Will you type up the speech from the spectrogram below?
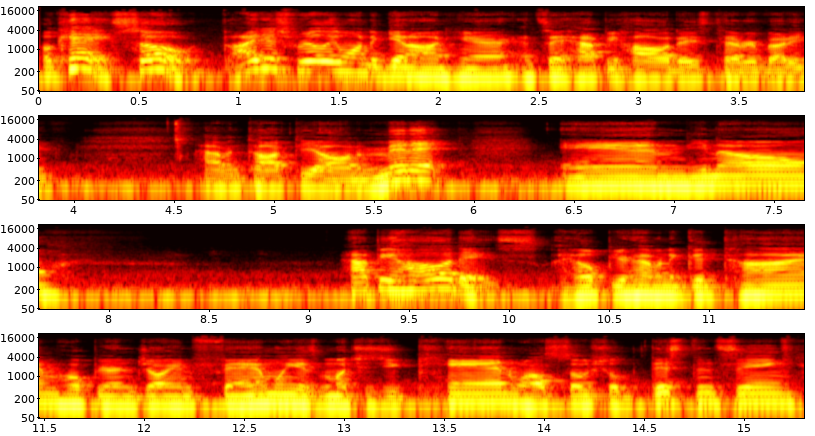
okay, so I just really want to get on here and say happy holidays to everybody. Haven't talked to y'all in a minute. And, you know, happy holidays. I hope you're having a good time. Hope you're enjoying family as much as you can while social distancing.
